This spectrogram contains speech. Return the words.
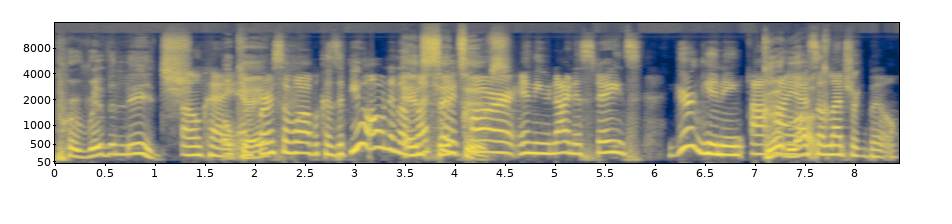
privilege. Okay. Okay. And first of all, because if you own an electric Incentives. car in the United States, you're getting a Good high ass luck. electric bill.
